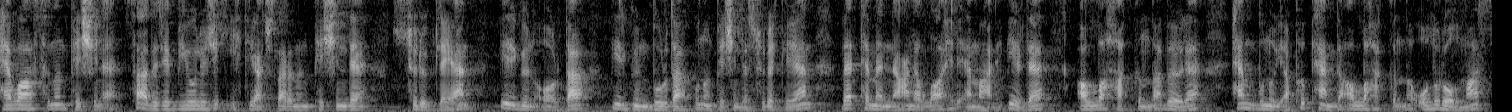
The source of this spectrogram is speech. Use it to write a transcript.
hevasının peşine, sadece biyolojik ihtiyaçlarının peşinde sürükleyen, bir gün orada, bir gün burada bunun peşinde sürükleyen ve temenni alallahil emani. Bir de Allah hakkında böyle hem bunu yapıp hem de Allah hakkında olur olmaz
